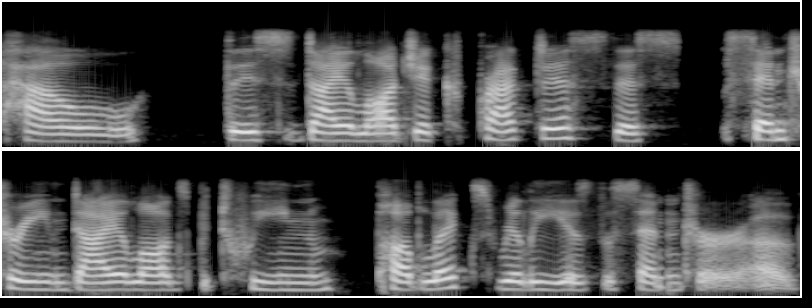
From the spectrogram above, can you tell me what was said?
how this dialogic practice this centering dialogues between publics really is the center of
